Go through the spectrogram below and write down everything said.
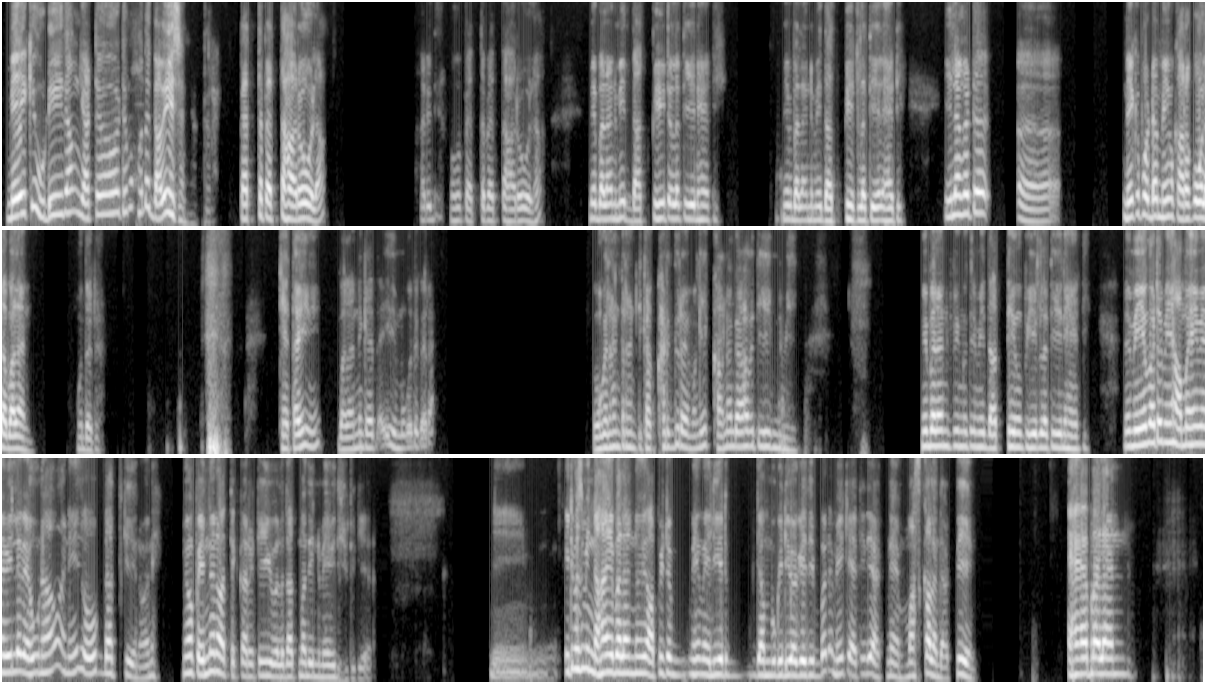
මේකේ උඩේ ඉඳන් යටටම හොඳ ගවේෂණයක් කරන්න. පැත්ත පැත්ත හරවලා හරිද? ඔබ පැත්ත පැත්ත හරවලා මේ බලන්න මේ දත් පිහිටලා තියෙන හැටි. මේ බලන්න මේ දත් පිහිටලා තියෙන හැටි. ඊළඟට මේක පොඩ්ඩක් මෙහෙම කරකෝලා බලන්න. හොඳට. කැතයිනේ බලන්න කැතයි මොකද කරන්නේ? ඕගලන්ට නම් ටිකක් හරි දුරයි මගේ කන ගාව තියෙන්නේ මේ. මේ බලන්න පින්වතුනි මේ දත් එහෙම පිහිරලා තියෙන හැටි. දැන් මේවට මේ හැම හැම ඇවිල්ලා වැහුණාම නේද ඕක් දත් කියනවනේ. මේවා පෙන්නනවත් එක්ක අර ටීවී වල දත් මදින්න මේ විදිහට කියලා. මේ ඊට පස්සේ මේ නහය බලන්න ඔය අපිට මෙහෙම එළියට ජම්බු ගෙඩි වගේ තිබ්බට මේක ඇති දෙයක් නෑ මස් කලඳක් තියෙන. ඇහැ බලන්න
